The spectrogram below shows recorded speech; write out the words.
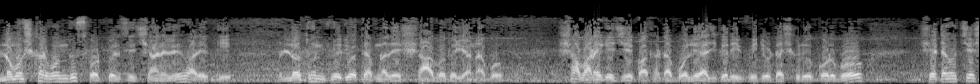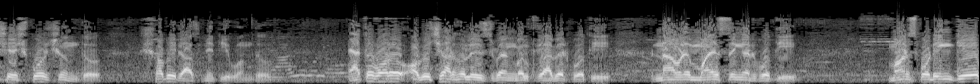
নমস্কার বন্ধু স্পোর্ট পেলসি চ্যানেলের আরেকটি নতুন ভিডিওতে আপনাদের স্বাগত জানাব। সবার আগে যে কথাটা বলে আজকের এই ভিডিওটা শুরু করব, সেটা হচ্ছে শেষ পর্যন্ত সবই রাজনীতি, বন্ধু। এত বড় অবিচার হলো ইস্ট বেঙ্গল ক্লাবের প্রতি, না মানে মহেশ সিং এর প্রতি। মান স্পোর্টিংকে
